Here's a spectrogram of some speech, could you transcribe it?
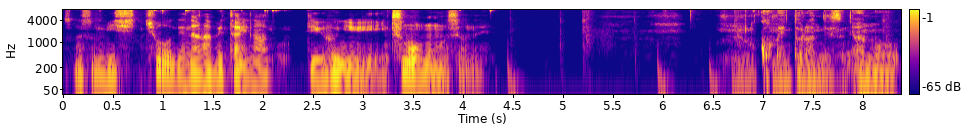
そうそう、未視聴で並べたいなっていうふうにいつも思うんですよね。うん、コメント欄ですね。あの、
